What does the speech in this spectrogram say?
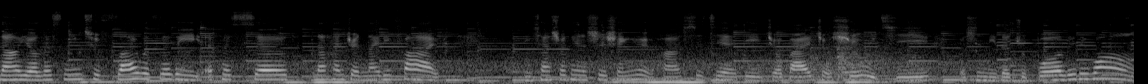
Now you're listening to Fly with Lily, episode 995. 你现在收听的是《神语环世界》第九百九十五集，我是你的主播 Lily Wang。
